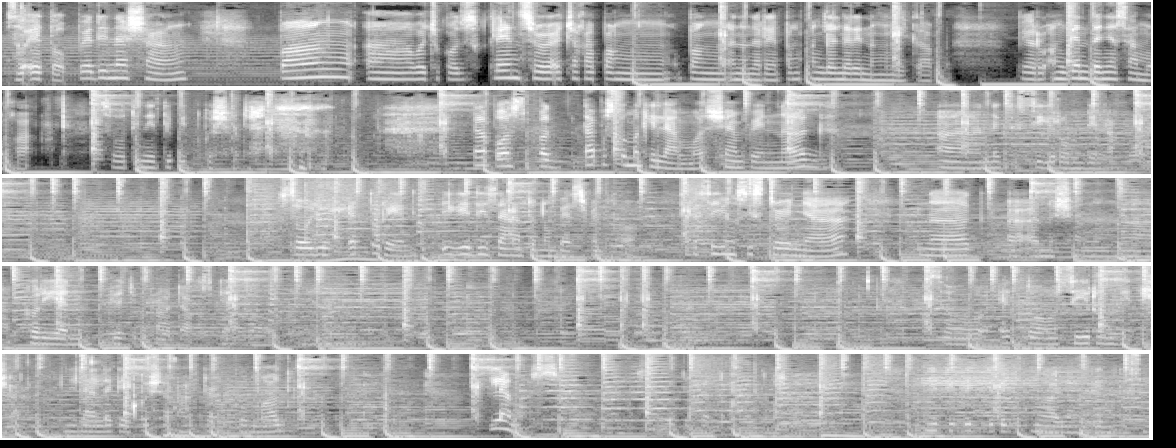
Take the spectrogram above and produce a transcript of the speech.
So, ito, pwede na siyang pang uh, what you call this, cleanser at saka pang pang ano na rin, pang tanggal na rin ng makeup. Pero ang ganda niya sa mukha. So tinitipid ko siya diyan. tapos pag tapos ko maghilamos, syempre nag uh, nagsiserum din ako. So yung ito rin, bigay sa akin ng best friend ko. Kasi yung sister niya nag uh, ano siya ng uh, Korean beauty products ito. So ito serum din siya. Nilalagay ko siya after ko mag lamos. So, Nitipid-tipid ko nga lang din kasi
